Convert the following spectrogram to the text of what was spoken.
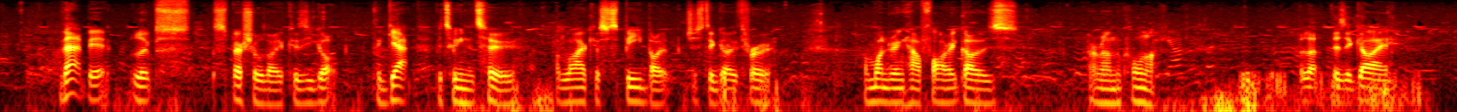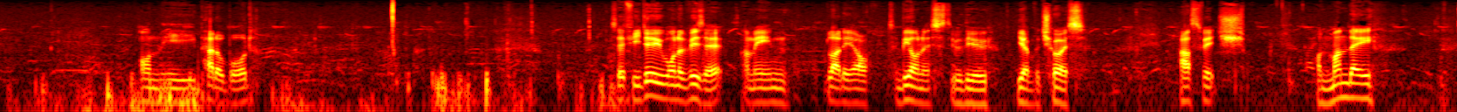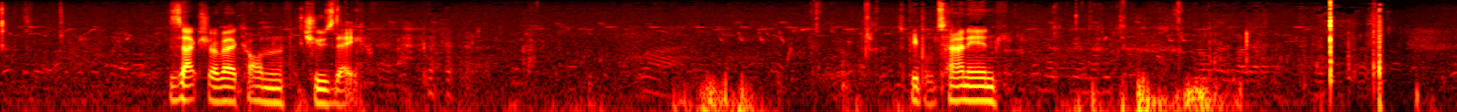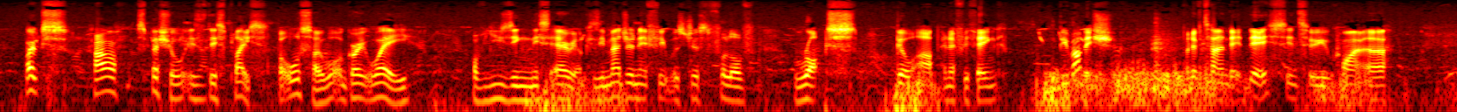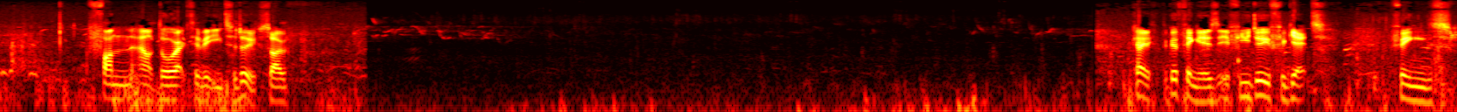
That bit looks special though because you got the gap between the two. I'd like a speedboat just to go through. I'm wondering how far it goes around the corner. But look, there's a guy on the paddleboard. So if you do want to visit, I mean, bloody hell, to be honest with you, you have a choice. Auschwitz on Monday, Zakrzówek on Tuesday. People tanning. Folks, how special is this place? But also, what a great way of using this area. Because imagine if it was just full of rocks built up and everything, it'd be rubbish. But they've turned it this into quite a fun outdoor activity to do. So Okay, the good thing is if you do forget things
